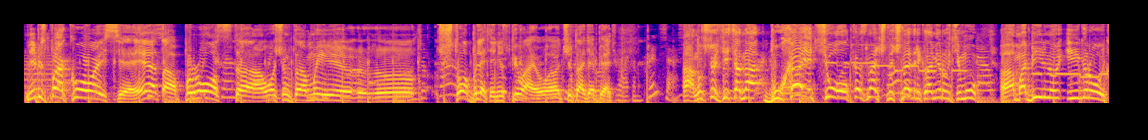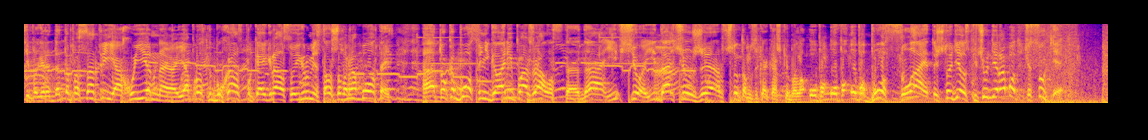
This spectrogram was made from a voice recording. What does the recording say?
Не беспокойся, это просто, в общем-то, мы... Э, что, блядь, я не успеваю э, читать опять. А, ну все, здесь она бухая телка, значит, начинает рекламировать ему э, мобильную игру. Типа, говорят, да ты посмотри, я охуенная, я просто бухался, пока играл в свою игру, вместо того, чтобы работать. А, только боссу не говори, пожалуйста, да, и все. И дальше уже, что там за какашка была? Опа, опа, опа, босс злая, ты что делаешь? Почему не работаете, суки?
